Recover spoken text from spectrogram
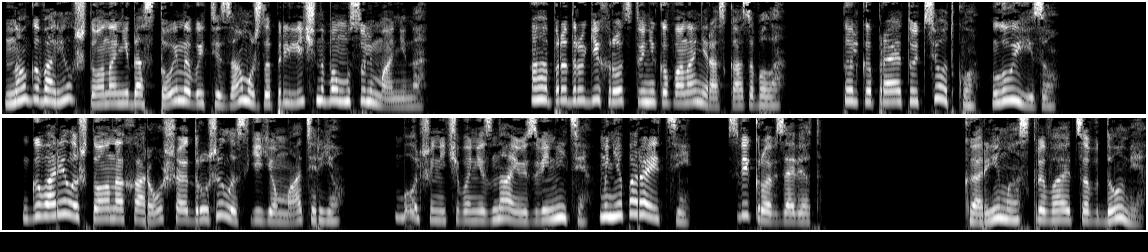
но говорил, что она недостойна выйти замуж за приличного мусульманина. А про других родственников она не рассказывала. Только про эту тетку, Луизу. Говорила, что она хорошая, дружила с ее матерью. Больше ничего не знаю, извините, мне пора идти. Свекровь зовет. Карима скрывается в доме,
